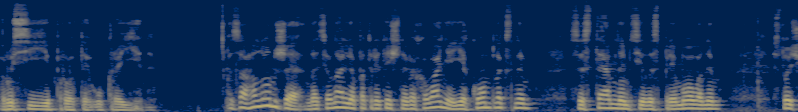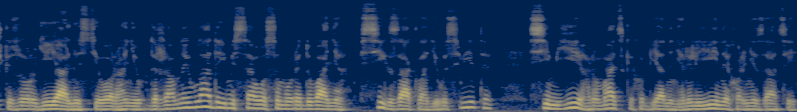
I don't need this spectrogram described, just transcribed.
Росії проти України. Загалом же національно-патріотичне виховання є комплексним, системним, цілеспрямованим з точки зору діяльності органів державної влади і місцевого самоврядування всіх закладів освіти, сім'ї, громадських об'єднань, релігійних організацій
